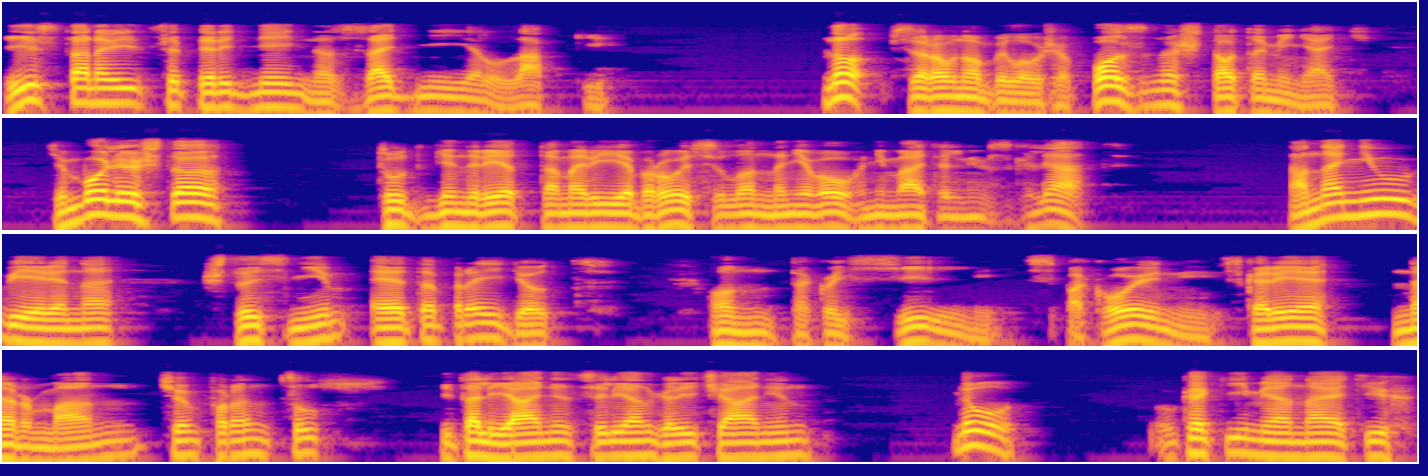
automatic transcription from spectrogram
и становиться перед ней на задние лапки. Но все равно было уже поздно что-то менять. Тем более, что... Тут Генретта Мария бросила на него внимательный взгляд — она не уверена, что с ним это пройдет. Он такой сильный, спокойный, скорее норман, чем француз, итальянец или англичанин. Ну, какими она этих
